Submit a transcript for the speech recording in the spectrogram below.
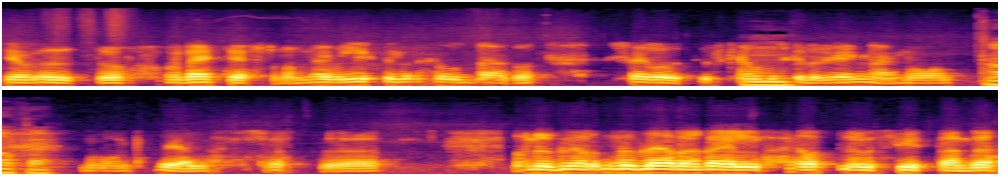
gå ut och, och leta efter dem. Det är väl lite hur vädret ser ut. Det kanske Mm. skulle regna imorgon, Okej. imorgon kväll. Så att, eh, men nu blir, nu blir det en del åtelsittande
